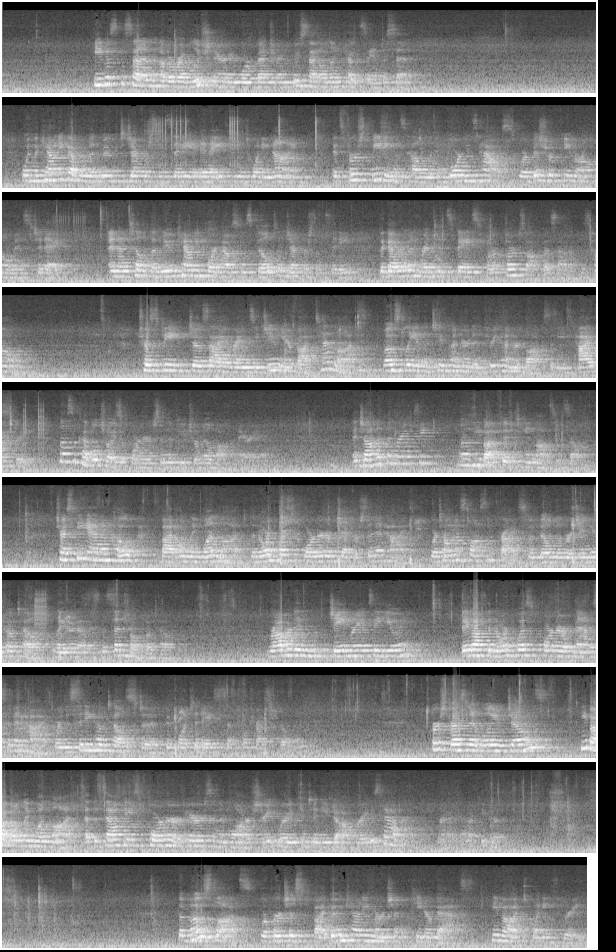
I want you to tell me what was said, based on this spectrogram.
he was the son of a Revolutionary War veteran who settled in Cote Sans Dessein. When the county government moved to Jefferson City in 1829, its first meeting was held in Gordon's house, where Bishop Funeral Home is today. And until the new county courthouse was built in Jefferson City, the government rented space for a clerk's office out of his home. Trustee Josiah Ramsey Jr. bought 10 lots, mostly in the 200 and 300 blocks of East High Street, plus a couple choice corners in the future Millbottom area. And Jonathan Ramsey, well, he bought 15 lots himself. Trustee Adam Hope bought only one lot, the northwest corner of Jefferson and High, where Thomas Lawson Price would build the Virginia Hotel, later known as the Central Hotel. Robert and Jane Ramsey Ewing, they bought the northwest corner of Madison and High, where the City Hotel stood before today's Central Trust Building. First resident William Jones, he bought only one lot at the southeast corner of Harrison and Water Street, where he continued to operate his tavern, right. The most lots were purchased by Boone County merchant Peter Bass. He bought 23.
